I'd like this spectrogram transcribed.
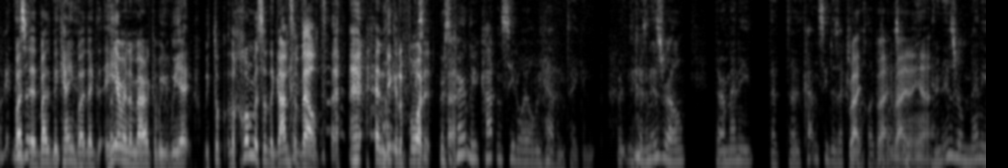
Okay, But are- it, but it became but like, here in America we we we took the hummus of the ganze Welt and we could afford it. There's apparently cottonseed oil we haven't taken because in Israel there are many that uh, cottonseed is actually Right, machlokes right, right, yeah. And in Israel, many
